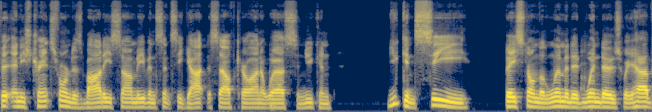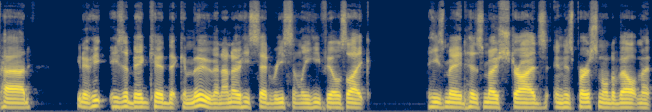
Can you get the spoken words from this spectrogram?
and he's transformed his body some even since he got to South Carolina Wes, and you can you can see based on the limited windows we have had, you know, he, he's a big kid that can move, and I know he said recently he feels like he's made his most strides in his personal development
